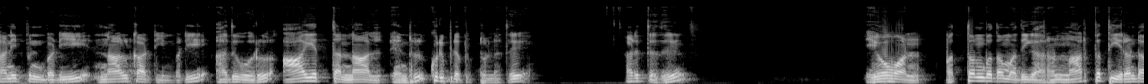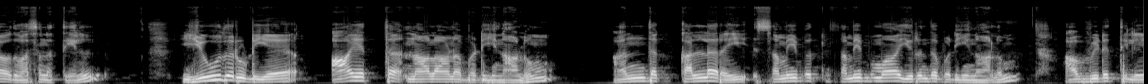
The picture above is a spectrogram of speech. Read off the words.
கணிப்பின்படி நாள்காட்டியின்படி அது ஒரு ஆயத்த நாள் என்று குறிப்பிடப்பட்டுள்ளது. அடுத்தது யோவான் பத்தொன்பதாம் அதிகாரம் நாற்பத்தி இரண்டாவது வசனத்தில் யூதருடைய ஆயத்த நாளானபடியினாலும் அந்த கல்லறை சமீப சமீபமாக இருந்தபடியினாலும் அவ்விடத்திலே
